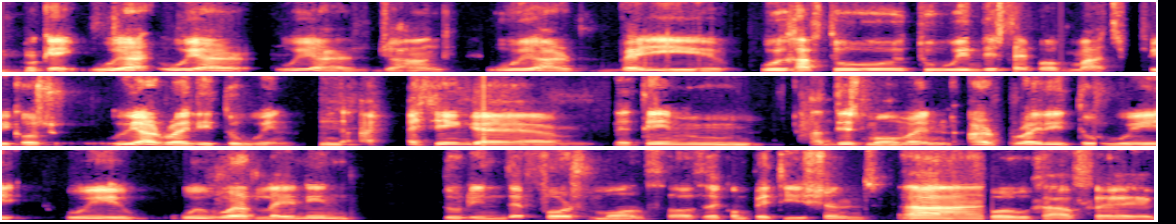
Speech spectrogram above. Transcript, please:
okay we are we are we are young we are very we have to to win this type of match because we are ready to win. I, I think um, the team at this moment are ready to we we we were learning during the first month of the competitions. And we have uh,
